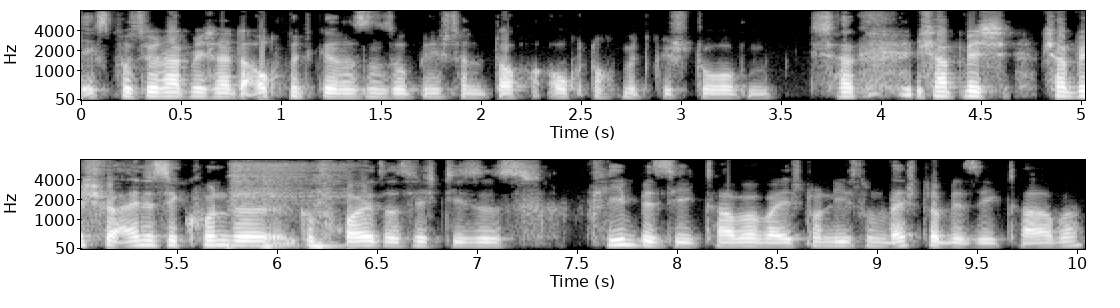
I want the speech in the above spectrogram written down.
die Explosion hat mich halt auch mitgerissen, so bin ich dann doch auch noch mitgestorben. Ich habe ich hab mich, ich hab mich für eine Sekunde gefreut, dass ich dieses Vieh besiegt habe, weil ich noch nie so einen Wächter besiegt habe.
